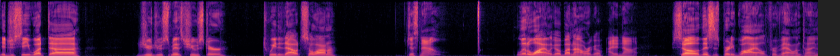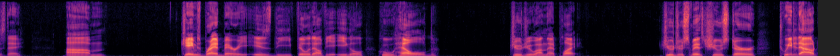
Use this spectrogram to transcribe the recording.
Did you see what uh, Juju Smith Schuster tweeted out, Solana? Just now? A little while ago, about an hour ago. I did not. So this is pretty wild for Valentine's Day. Um, James Bradberry is the Philadelphia Eagle who held Juju on that play. Juju Smith Schuster tweeted out,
